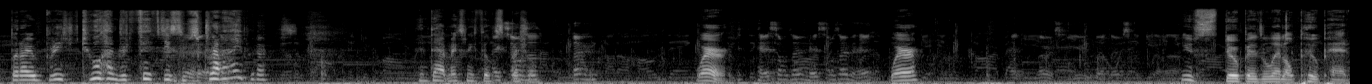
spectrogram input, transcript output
but I reached 250 subscribers, and that makes me feel hey, special. Where? here, someone's over here, someone's over here. Where? Hey, no, you. No, don't speak like that. You stupid little poop head.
